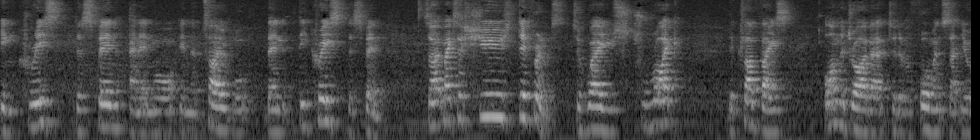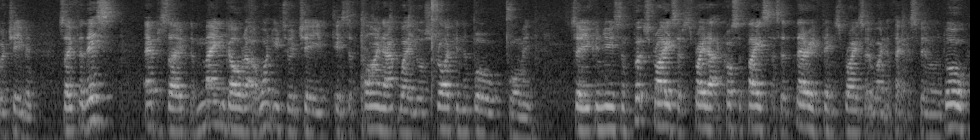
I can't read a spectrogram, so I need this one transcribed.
increase the spin and then more in the toe will then decrease the spin. So it makes a huge difference to where you strike the club face on the driver to the performance that you're achieving. So for this episode, the main goal that I want you to achieve is to find out where you're striking the ball for me. So you can use some foot spray, so spray that across the face. That's a very thin spray so it won't affect the spin on the ball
